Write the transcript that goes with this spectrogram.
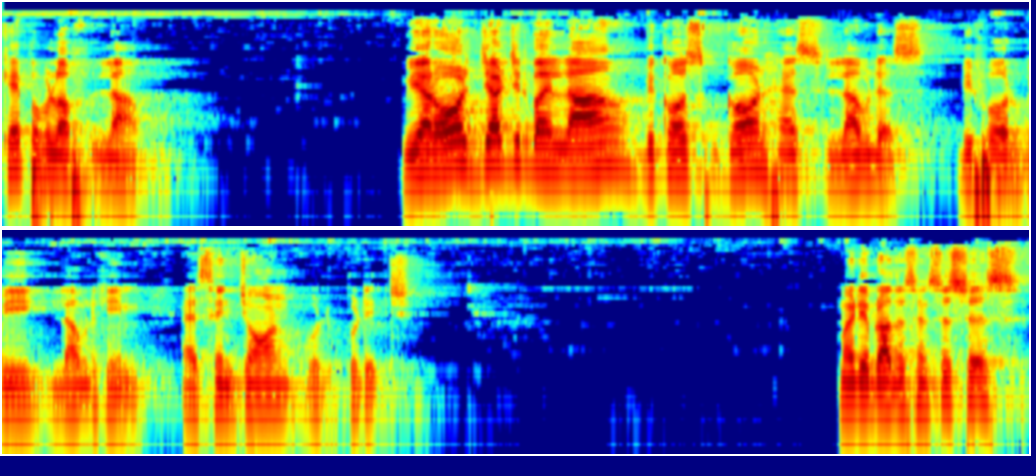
capable of love. We are all judged by love because God has loved us before we loved Him, as St. John would put it. My dear brothers and sisters,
